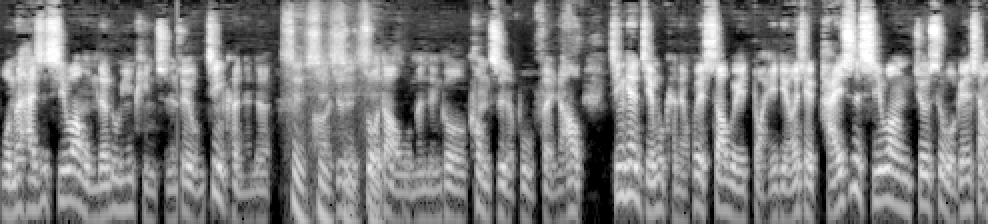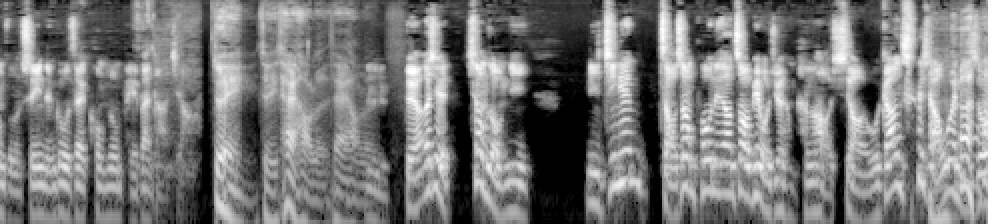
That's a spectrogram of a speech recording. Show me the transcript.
我们还是希望我们的录音品质，所以我们尽可能的，是是、呃，就是做到我们能够控制的部分。然后今天的节目可能会稍微短一点，而且还是希望就是我跟向总的声音能够在空中陪伴大家。对对，太好了，太好了。嗯，对啊，而且向总你。你今天早上 po 那张照片，我觉得很很好笑。我刚刚是想问你说，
